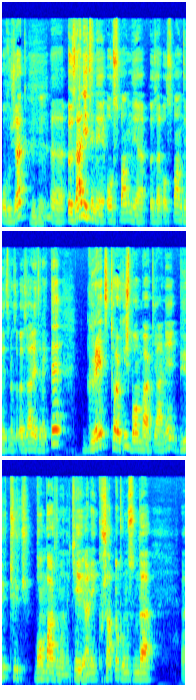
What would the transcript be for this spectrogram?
olacak. Hı hı. Ee, özel yeteneği Osmanlı'ya özel Osmanlı Devleti'ne özel yetenek de Great Turkish Bombard yani Büyük Türk Bombardımanı ki Hı hı. hani kuşatma konusunda e,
